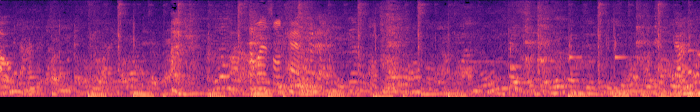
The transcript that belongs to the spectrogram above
Wow. Someone so ten. 그러면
